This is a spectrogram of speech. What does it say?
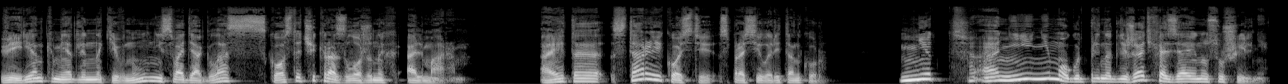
Вейренко медленно кивнул, не сводя глаз с косточек, разложенных альмаром. «А это старые кости?» — спросила Ританкур. «Нет, они не могут принадлежать хозяину сушильни.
